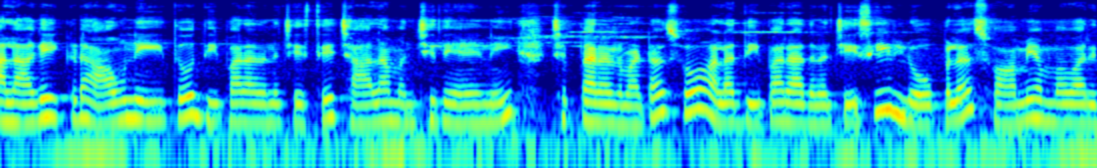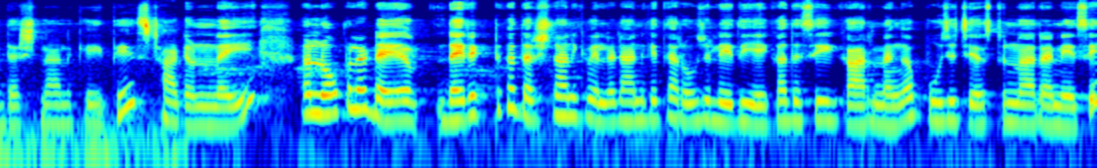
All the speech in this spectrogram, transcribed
అలాగే ఇక్కడ ఆవు నెయ్యితో దీపారాధన చేస్తే చాలా మంచిది అని చెప్పారనమాట సో అలా దీపారాధన చేసి లోపల స్వామి అమ్మవారి దర్శనానికి అయితే స్టార్ట్ ఉన్నాయి. లోపల డై డైరెక్ట్గా దర్శనానికి వెళ్ళడానికి అయితే ఆ రోజు లేదు. ఏకాదశి కారణంగా పూజ చేస్తున్నారనేసి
